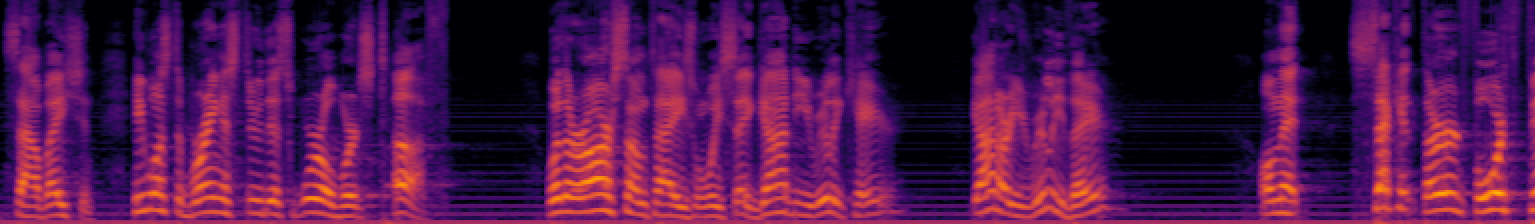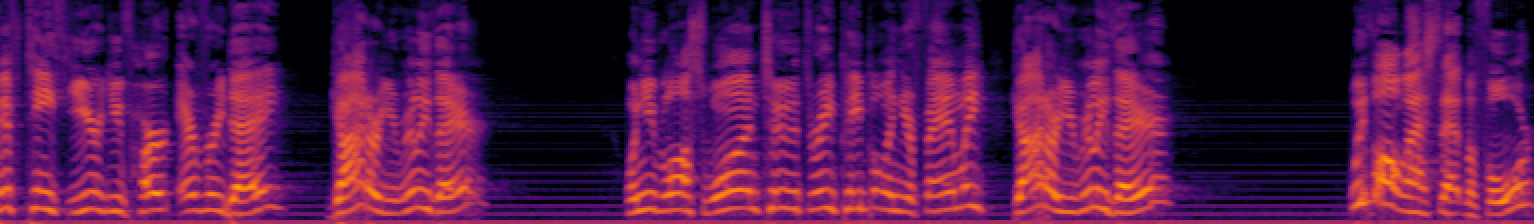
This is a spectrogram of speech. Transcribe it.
salvation. He wants to bring us through this world where it's tough. Where there are some days when we say, God, do you really care? God, are you really there? On that second, third, fourth, fifteenth year you've hurt every day, God, are you really there? When you've lost one, two, three people in your family, God, are you really there? We've all asked that before.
